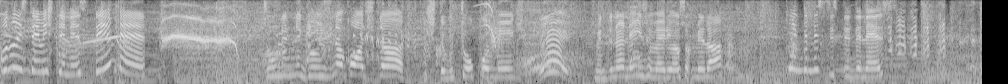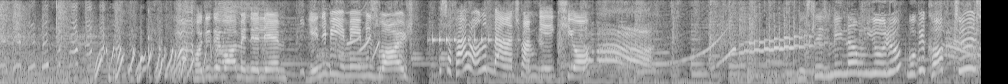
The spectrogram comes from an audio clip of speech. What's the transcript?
Bunu istemiştiniz değil mi? Julie'nin gözüne kaçtı. İşte bu çok komik. Hey, kendine ne izin veriyorsun Mira? Kendiniz istediniz. Hadi devam edelim. Yeni bir yemeğimiz var. Bu sefer onu ben açmam gerekiyor. Gözlerime inanmıyorum. Bu bir kaktüs.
